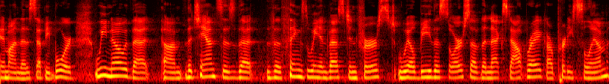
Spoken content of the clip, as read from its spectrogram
am on the CEPI board, we know that um, the chances that the things we invest in first will be the source of the next outbreak are pretty slim.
